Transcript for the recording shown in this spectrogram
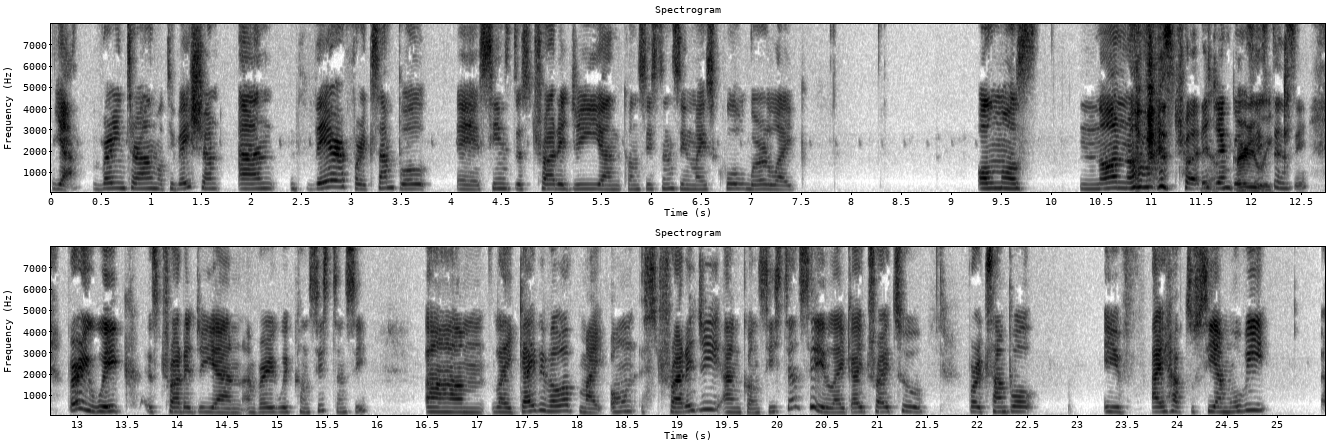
yeah, very internal motivation. And there, for example, uh, since the strategy and consistency in my school were like almost none of strategy Yeah, and very weak. consistency, very weak strategy and, and very weak consistency. Um, like I developed my own strategy and consistency. Like I try to, for example, if I have to see a movie, uh,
